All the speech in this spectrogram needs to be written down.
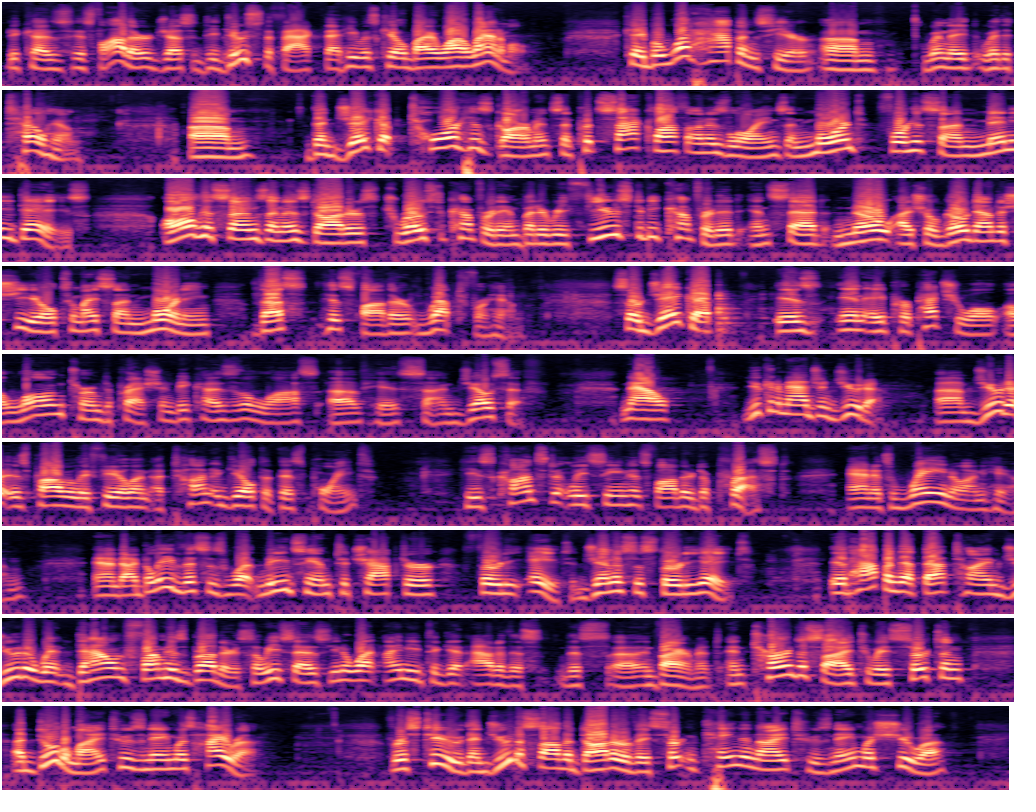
because his father just deduced the fact that he was killed by a wild animal. Okay, but what happens here um, when, they, when they tell him? Um, then Jacob tore his garments and put sackcloth on his loins and mourned for his son many days. All his sons and his daughters rose to comfort him, but he refused to be comforted and said, No, I shall go down to Sheol to my son mourning. Thus his father wept for him. So Jacob is in a perpetual, a long term depression because of the loss of his son Joseph. Now, you can imagine Judah. Um, Judah is probably feeling a ton of guilt at this point. He's constantly seen his father depressed, and it's weighing on him. And I believe this is what leads him to chapter 38, Genesis 38 it happened at that time Judah went down from his brothers. So he says, you know what, I need to get out of this, this uh, environment, and turned aside to a certain Adullamite whose name was Hira. Verse 2 Then Judah saw the daughter of a certain Canaanite whose name was Shua.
